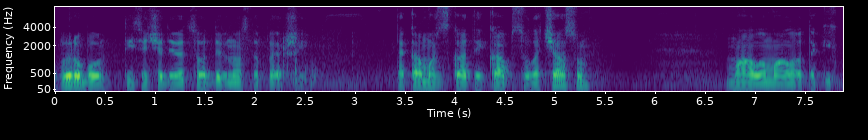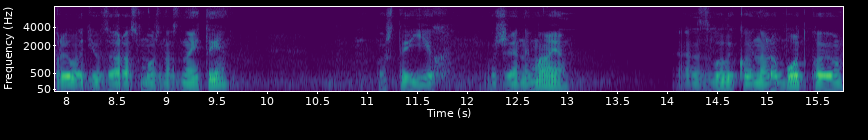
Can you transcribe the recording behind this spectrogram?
виробу 1991. Така, можна сказати, капсула часу. Мало-мало таких приладів зараз можна знайти. Пошти їх вже немає. З великою нароботкою,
